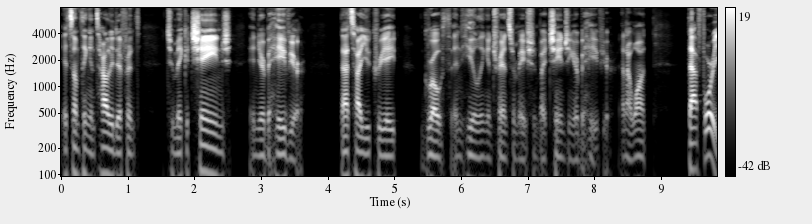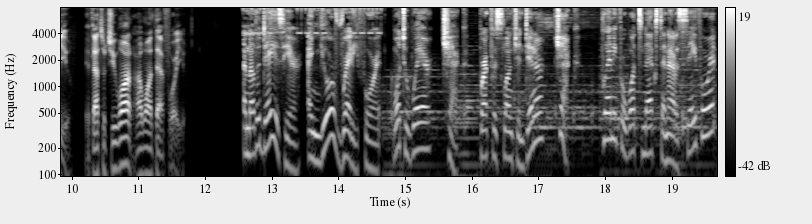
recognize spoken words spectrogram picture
It's something entirely different to make a change in your behavior. That's how you create growth and healing and transformation by changing your behavior. And I want that for you. If that's what you want, I want that for you. Another day is here, and you're ready for it. What to wear? Check. Breakfast, lunch, and dinner? Check. Planning for what's next and how to save for it?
